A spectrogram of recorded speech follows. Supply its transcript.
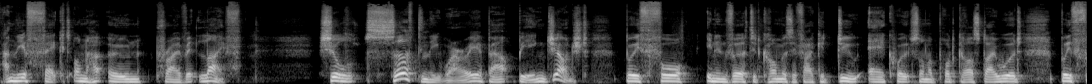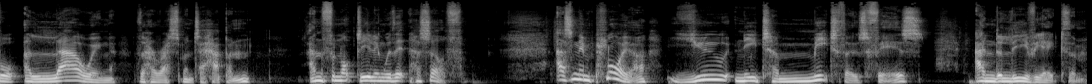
and the effect on her own private life. She'll certainly worry about being judged, both for, in inverted commas, if I could do air quotes on a podcast, I would, both for allowing the harassment to happen and for not dealing with it herself. As an employer, you need to meet those fears and alleviate them.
